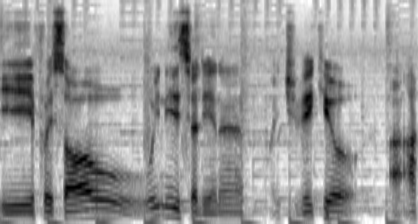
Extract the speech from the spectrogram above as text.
e foi só o, o início ali, né? A gente vê que eu, a, a,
